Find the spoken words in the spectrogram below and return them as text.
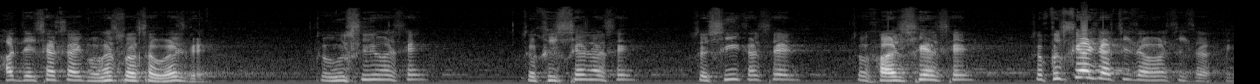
हा देशाचा एक महत्त्वाचा वर्ग आहे. तो मुस्लिम असेल तो ख्रिश्चन असेल तो शीख असेल तो फारसी असेल तो कुठल्या जाती जमातीचा असेल?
